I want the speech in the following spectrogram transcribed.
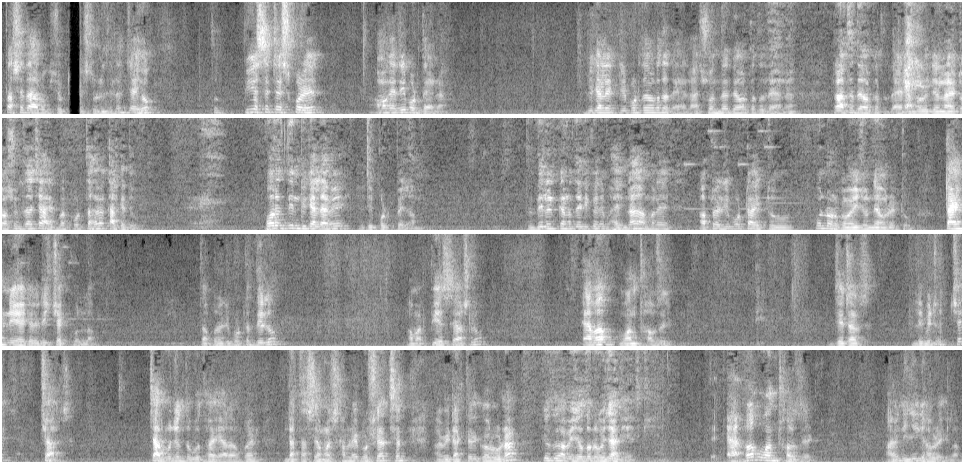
তার সাথে আরও কিছু টেস্ট উনি দিলেন যাই হোক, তো পিএসএ টেস্ট করে আমাকে রিপোর্ট দেয় না। বিকালে রিপোর্ট দেওয়ার কথা দেয় না সন্ধ্যা দেওয়ার কথা দেয় না, রাতে দেওয়ার কথা দেয় না। বলে যে, না, একটু অসুবিধা আছে, আরেকবার করতে হবে, কালকে দেবো। পরের দিন বিকালে আমি রিপোর্ট পেলাম। তো দিলেন কেন দেরি করে? ভাই, না মানে আপনার রিপোর্টটা একটু অন্যরকম এই জন্য আমরা একটু টাইম নিয়ে এটা রিচেক করলাম। তারপরে রিপোর্টটা দিল। আমার পিএসএ আসলো। অ্যাভাব ওয়ান থাউজেন্ড যেটার লিমিট হচ্ছে চার। চার পর্যন্ত বোধ হয় আর করেন। ডাক্তার সাহেব আমার সামনে বসে আছেন। আমি ডাক্তারি করব না, কিন্তু আমি যতটুকু জানি আর কি। অ্যাভাব ওয়ান থাউজেন্ড আমি নিজেই ঘাবড়ে গেলাম।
